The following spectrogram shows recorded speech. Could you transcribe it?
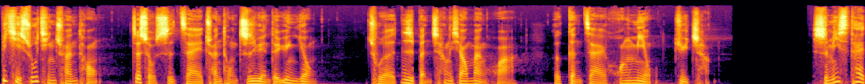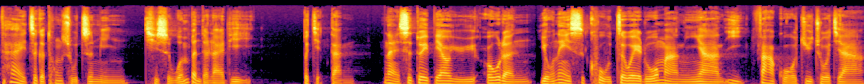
比起抒情传统，这首诗在传统资源的运用。”除了日本畅销漫画，而更在荒谬剧场。史密斯太太这个通俗之名，其实文本的来历不简单。那也是对标于欧人尤内斯库这位罗马尼亚裔法国剧作家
